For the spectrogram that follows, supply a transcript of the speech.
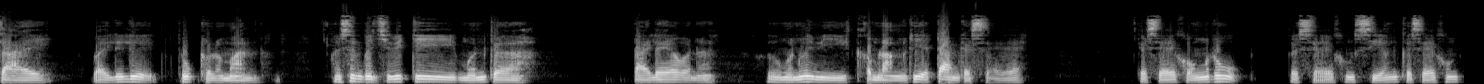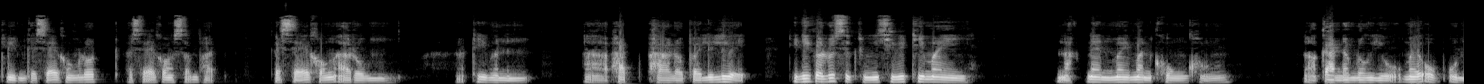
ทรายไปเรื่อยๆ ทุกทรมาน ซึ่งเป็นชีวิตที่เหมือนกับตายแล้วนะคือมันไม่มีกำลังที่จะต้านกระแส กระแสของรูป กระแสของเสียง กระแสของกลิ่น กระแสของรสกระแสของสัมผัส กระแสของอารมณ์ที่มันพัดพาเราไปเรื่อยๆ ทีนี้ก็รู้สึกถึงชีวิตที่ไม่หนักแน่นไม่มั่นคงของอการดำรงอยู่ไม่อบอุ่น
